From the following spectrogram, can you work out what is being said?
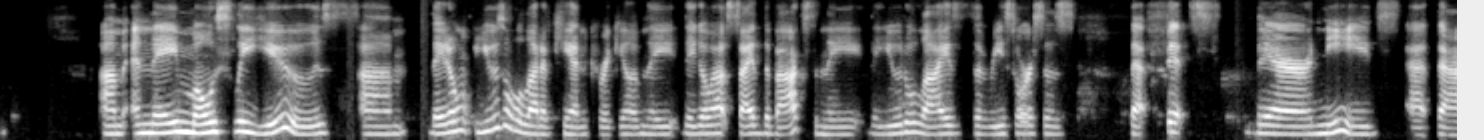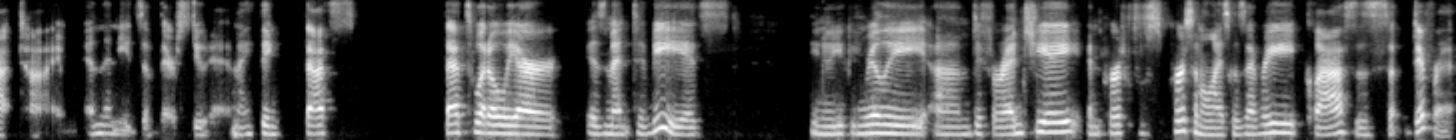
Um, and they mostly use um, they don't use a whole lot of canned curriculum. They they go outside the box and they they utilize the resources that fits their needs at that time and the needs of their student. And i think that's that's what oer is meant to be. It's you know you can really um, differentiate and per- personalize because every class is different.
